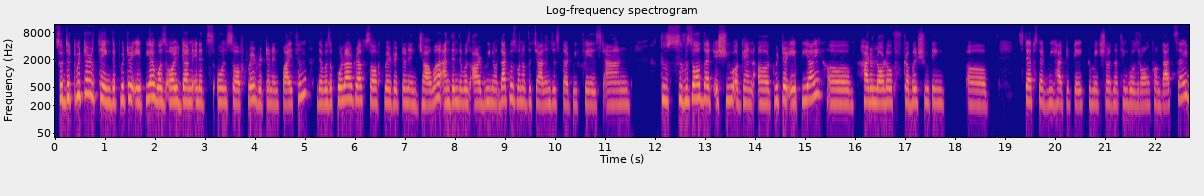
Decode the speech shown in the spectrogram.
so the Twitter thing, the Twitter API was all done in its own software written in Python. There was a Polargraph software written in Java, and then there was Arduino. That was one of the challenges that we faced. And to resolve that issue, again, uh, Twitter API uh, had a lot of troubleshooting uh, steps that we had to take to make sure nothing goes wrong from that side.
